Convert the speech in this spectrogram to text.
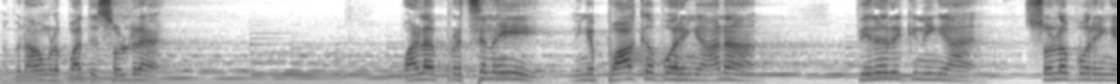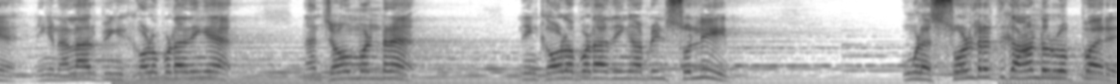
அப்ப நான் உங்களை பார்த்து சொல்றேன். பல பிரச்சனையை நீங்க பார்க்க போறீங்க. ஆனா பிறருக்கு நீங்க சொல்ல போறீங்க. நீங்க நல்லா இருப்பீங்க. கவலைப்படாதீங்க. நான் ஜெபம் பண்றேன். நீங்க கவலைப்படாதீங்க அப்படின்னு சொல்லி உங்களை சொல்றதுக்கு ஆண்டவர் வைப்பாரு.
